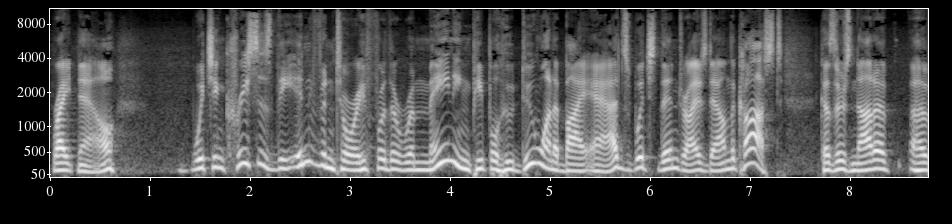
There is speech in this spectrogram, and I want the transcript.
right now, which increases the inventory for the remaining people who do want to buy ads, which then drives down the cost because there's not a, a,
